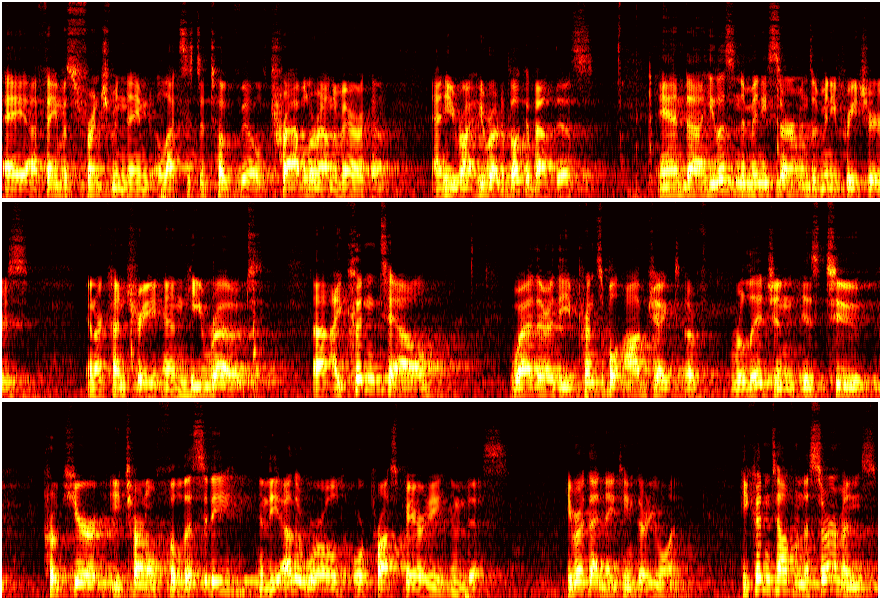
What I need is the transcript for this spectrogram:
a, a famous Frenchman named Alexis de Tocqueville traveled around America, and he, wrote, he wrote a book about this. And uh, he listened to many sermons of many preachers in our country, and he wrote, uh, I couldn't tell whether the principal object of religion is to procure eternal felicity in the other world or prosperity in this. He wrote that in 1831. He couldn't tell from the sermons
